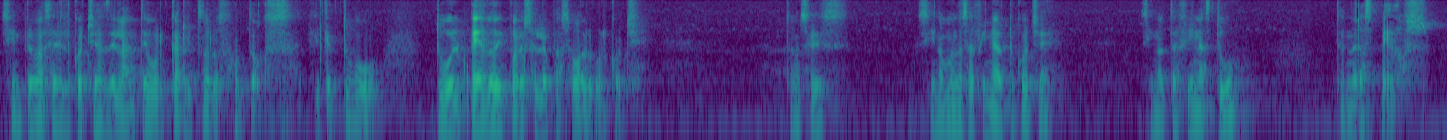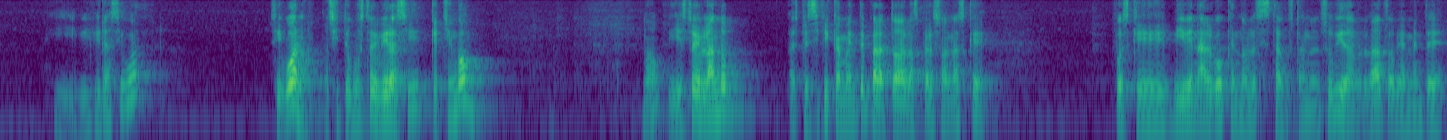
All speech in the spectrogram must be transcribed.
Siempre va a ser el coche de adelante o el carrito de los hot dogs, el que tuvo, tuvo el pedo y por eso le pasó algo al coche. Entonces, si no mandas a afinar tu coche, si no te afinas tú, tendrás pedos. Y vivirás igual. Sí, bueno, si te gusta vivir así, qué chingón. ¿No? Y estoy hablando específicamente para todas las personas que, pues que viven algo que no les está gustando en su vida, ¿verdad? Obviamente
